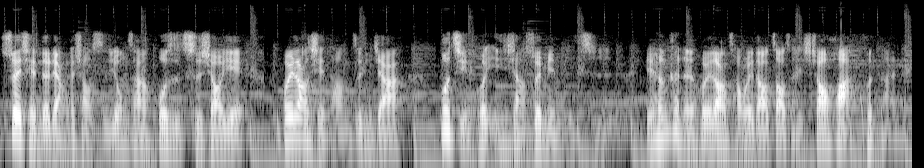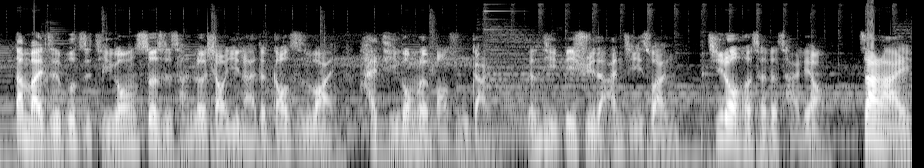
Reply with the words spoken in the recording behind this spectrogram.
睡前的两个小时用餐或是吃宵夜会让血糖增加，不仅会影响睡眠品质，也很可能会让肠胃道造成消化困难。蛋白质不只提供摄食产热效益来的高之外，还提供了饱足感，人体必需的氨基酸，肌肉合成的材料。再来。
